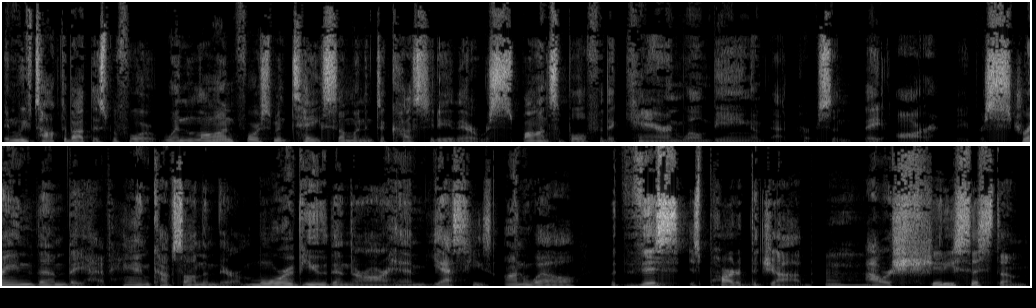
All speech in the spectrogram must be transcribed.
and we've talked about this before, when law enforcement takes someone into custody, they're responsible for the care and well being of that person. They are. They've restrained them, they have handcuffs on them. There are more of you than there are him. Yes, he's unwell, but this is part of the job. Mhm. Our shitty system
